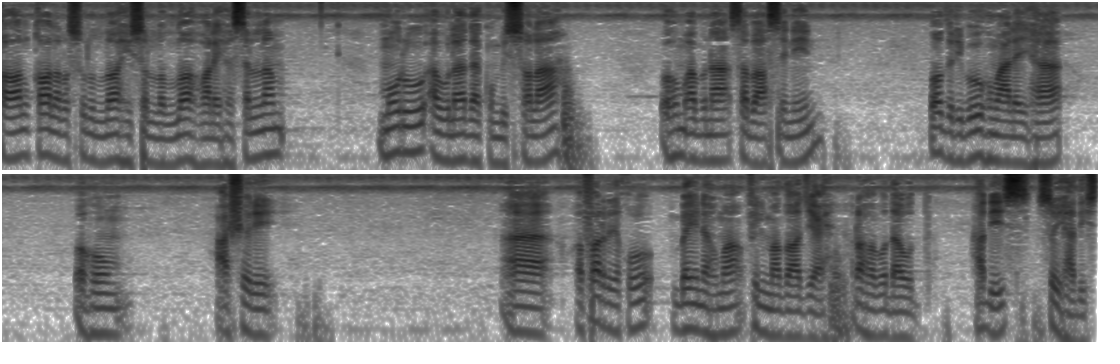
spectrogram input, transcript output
কল কল রসুল্লাহ সাল্লাহ আলহ্লাম মরু আউলাদা কুম্বিসাহ ওহম আবনা সাবা সিনিন পদরিবু হুম আলাইহা ওহম আশরি অফারেকু বেইনাহুমা ফিল্মা দাজিয়া রাহব দাউদ হাদিস সই হাদিস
